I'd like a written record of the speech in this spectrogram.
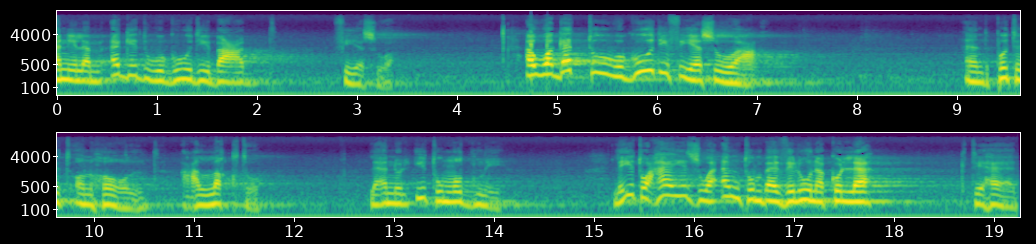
أني لم أجد وجودي بعد في يسوع. أو وجدت وجودي في يسوع. And put it on hold. علقته. لأنه لقيته مضني. لقيته عايز وأنتم باذلون كل اجتهاد.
